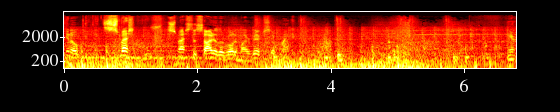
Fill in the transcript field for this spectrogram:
you know, it smashed, smashed the side of the rod in my ribs, so like, here,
